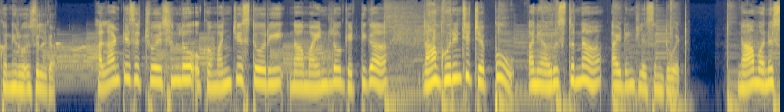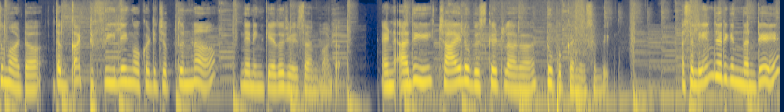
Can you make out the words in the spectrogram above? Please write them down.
కొన్ని రోజులుగా. అలాంటి సిచ్యువేషన్లో ఒక మంచి స్టోరీ నా మైండ్లో గట్టిగా నా గురించి చెప్పు అని అరుస్తున్నా I didn't listen to it నా మనసు మాట ద గట్ ఫీలింగ్ ఒకటి చెప్తున్నా నేను ఇంకేదో చేశాను అనమాట అండ్ అది ఛాయ్లో బిస్కెట్ లాగా టూపుక్కనేసింది అసలు ఏం జరిగిందంటే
